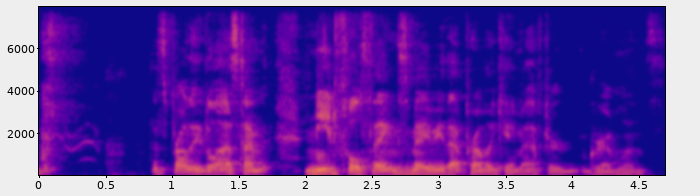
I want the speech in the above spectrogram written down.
That's probably the last time. Needful Things, maybe that probably came after Gremlins.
